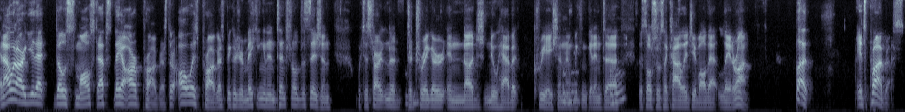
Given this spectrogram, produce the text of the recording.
And I would argue that those small steps, they are progress. They're always progress because you're making an intentional decision, which is starting to, to mm-hmm. trigger and nudge new habit creation. Mm-hmm. And we mm-hmm. can get into mm-hmm. the social psychology of all that later on. But it's progress.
